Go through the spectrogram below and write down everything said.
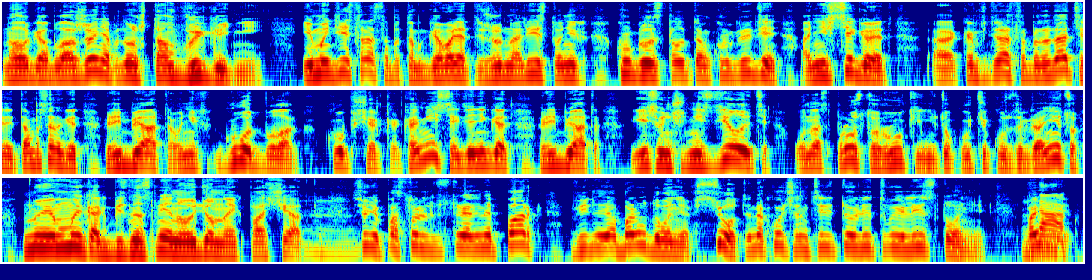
налогообложение, потому что там выгодней. И мы 10 раз об этом говорят, и журналисты, у них круглые столы там круглый день. Они все говорят, э, конфедерация работодателей, там постоянно говорят, ребята, у них год была общая комиссия, где они говорят, ребята, если вы ничего не сделаете, у нас просто руки не только утекут за границу, но и мы, как бизнесмены, уйдем на их площадки. Mm-hmm. Сегодня построили индустриальный парк, ввели оборудование, все, ты находишься на территории Литвы или Эстонии. Поверь. Так,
